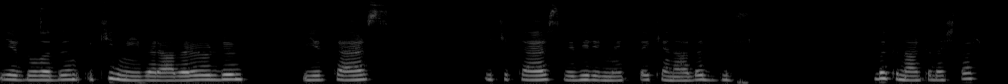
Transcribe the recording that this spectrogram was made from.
Bir doladım, iki ilmeği beraber ördüm. Bir ters, iki ters ve bir ilmek de kenarda düz. Bakın arkadaşlar.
